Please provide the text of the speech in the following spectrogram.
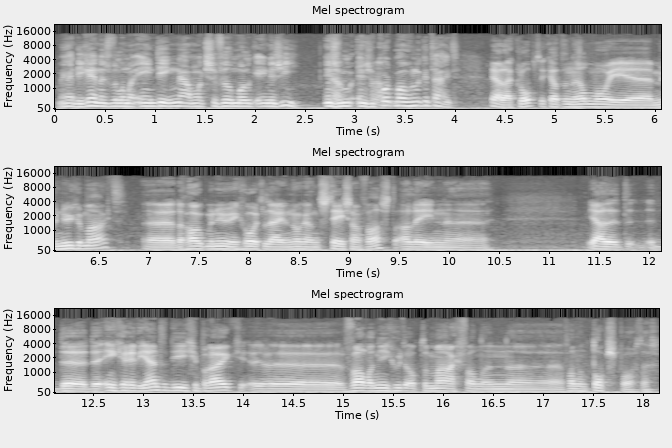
Maar ja, die renners willen maar één ding, namelijk zoveel mogelijk energie. In zo, in zo kort mogelijke tijd. Ja, dat klopt. Ik had een heel mooi uh, menu gemaakt. Uh, daar hou ik me nu in grote lijnen nog aan, steeds aan vast. Alleen, uh, ja, de, de, de, ingrediënten die ik gebruik vallen niet goed op de maag van een, van een topsporter.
